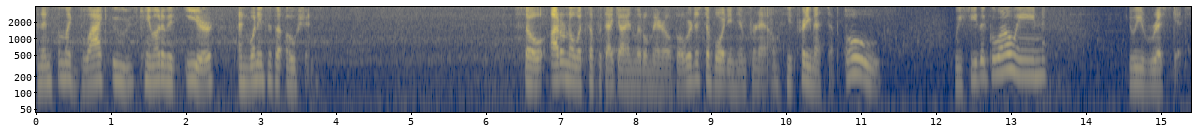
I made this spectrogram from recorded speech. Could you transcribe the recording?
and then some like black ooze came out of his ear and went into the ocean. So I don't know what's up with that guy in Little Marrow, but we're just avoiding him for now. He's pretty messed up. Oh, we see the glowing. Do we risk it?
